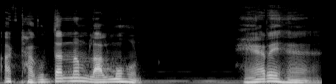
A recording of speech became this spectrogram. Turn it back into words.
আর ঠাকুরদার নাম লালমোহন। হ্যাঁ রে হ্যাঁ।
